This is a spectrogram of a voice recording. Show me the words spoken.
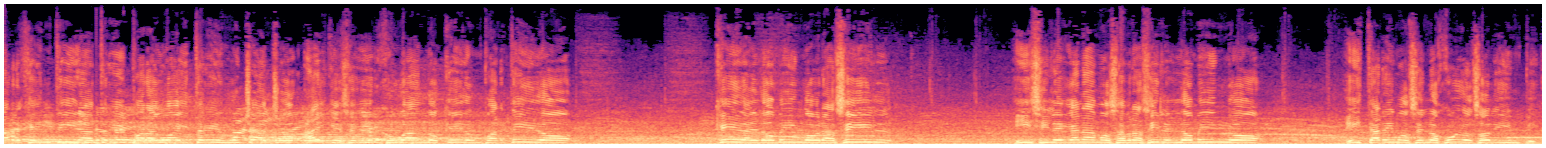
Argentina 3, Paraguay 3, muchachos. Hay que seguir jugando. Queda un partido. Queda el domingo Brasil. Y si le ganamos a Brasil el domingo, estaremos en los Juegos Olímpicos.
